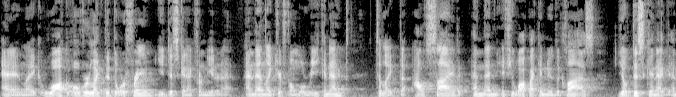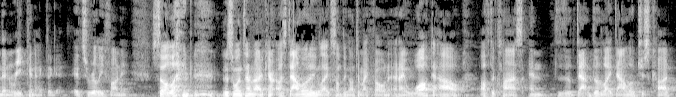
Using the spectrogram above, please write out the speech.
and like walk over like the door frame, you disconnect from the internet, and then like your phone will reconnect to like the outside, and then if you walk back into the class. You'll disconnect and then reconnect again. It's really funny. So like this one time I, can I was downloading like something onto my phone and I walked out of the class and the, da- the like download just cut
